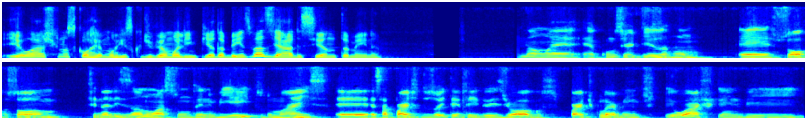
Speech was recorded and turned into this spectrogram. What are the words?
eu acho que nós corremos o risco de ver uma Olimpíada bem esvaziada esse ano também, né? Não, é, é com certeza, Roma. É, só, só finalizando o assunto NBA e tudo mais, é, essa parte dos 82 jogos, particularmente, eu acho que a NBA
